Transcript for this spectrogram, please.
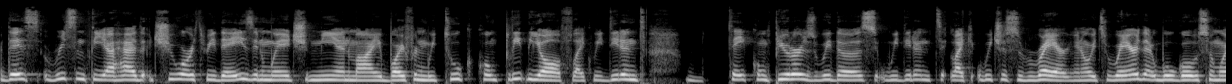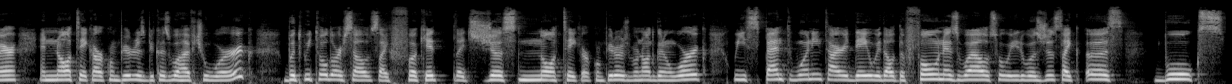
this recently I had two or three days in which me and my boyfriend we took completely off. Like we didn't take computers with us. We didn't like, which is rare, you know, it's rare that we'll go somewhere and not take our computers because we'll have to work. But we told ourselves like, fuck it. Let's just not take our computers. We're not to work. We spent one entire day without the phone as well. So it was just like us, books,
